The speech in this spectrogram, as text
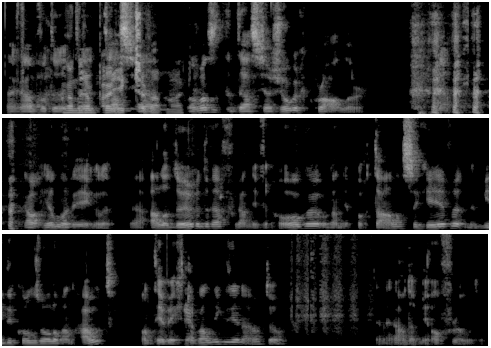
Dan gaan we voor de, We gaan er een projectje Dacia- van maken. Wat was het? De Dacia Jogger Crawler. Ja, dat gaan we helemaal regelen. Ja, alle deuren eraf, we gaan die verhogen, we gaan die portaalassen geven, een middenconsole van hout, want die weegt Ja. toch al niks in een auto. En dan gaan we daarmee offroaden.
